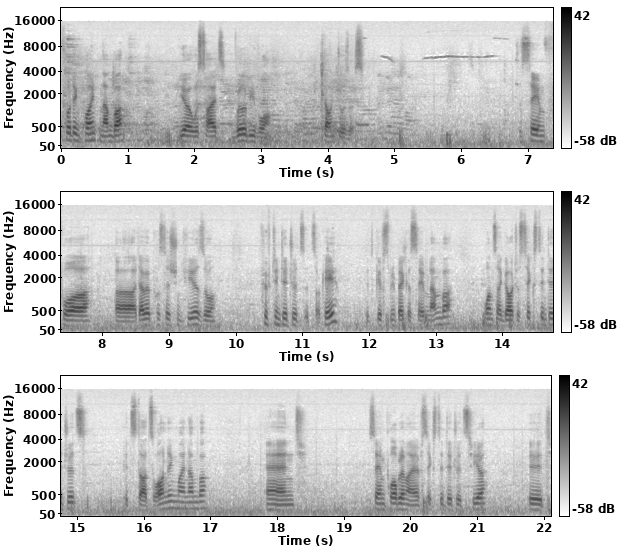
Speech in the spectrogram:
floating point number, your results will be wrong. Don't do this. The same for uh, double precision here, so 15 digits, it's okay. It gives me back the same number. Once I go to 16 digits, it starts rounding my number. And same problem, I have 60 digits here. It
